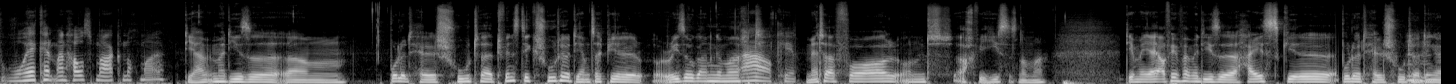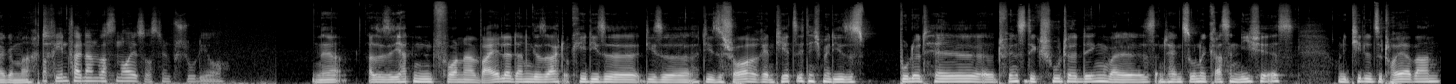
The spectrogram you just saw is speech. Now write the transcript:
woher kennt man Hausmark nochmal? Die haben immer diese ähm, Bullet Hell Shooter, Twin Stick Shooter, die haben zum Beispiel Resogun gemacht. Ah, okay. Metafall und, ach, wie hieß es nochmal? Die haben ja auf jeden Fall mit diese High-Skill Bullet Hell Shooter Dinger mhm. gemacht. Auf jeden Fall dann was Neues aus dem Studio. Ja, also sie hatten vor einer Weile dann gesagt, okay, diese, diese, dieses Genre rentiert sich nicht mehr, dieses Bullet Hell äh, Twin Stick Shooter Ding, weil es anscheinend so eine krasse Nische ist und die Titel zu teuer waren.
